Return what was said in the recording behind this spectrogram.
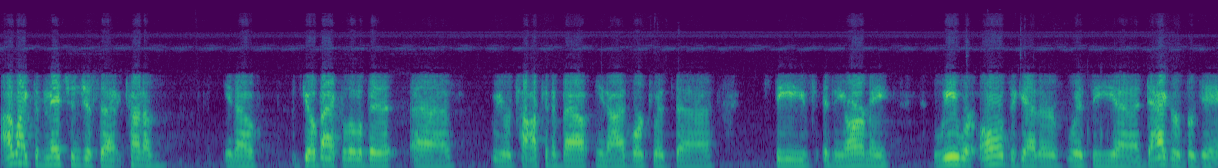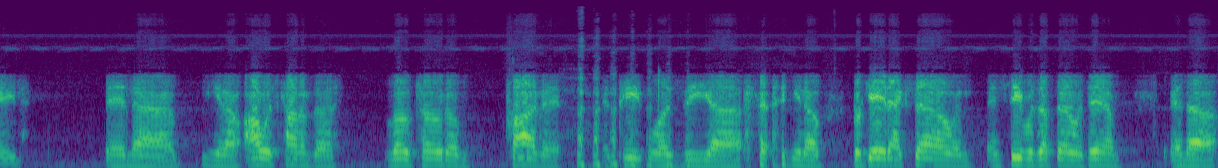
I'd like to mention just a kind of you know go back a little bit. Uh, we were talking about you know I'd worked with uh, Steve in the Army. We were all together with the uh, Dagger Brigade, and uh, you know I was kind of the low totem private, and Pete was the uh, you know Brigade XO, and and Steve was up there with him, and uh,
